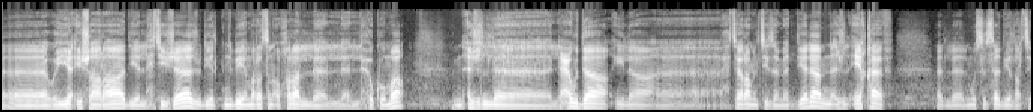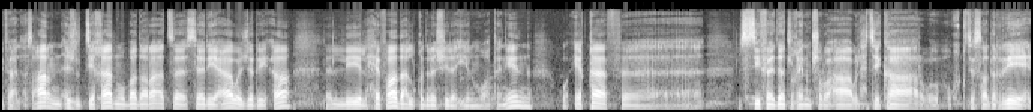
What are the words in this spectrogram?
آه، وهي إشارة ديال الاحتجاج وديال التنبيه مرة أخرى للحكومة. من أجل آه، العودة إلى آه، احترام الالتزامات ديالها من أجل إيقاف المسلسل ديال ارتفاع الأسعار من أجل اتخاذ مبادرات سريعة وجريئة للحفاظ على القدرة الشرائية للمواطنين وإيقاف آه، الاستفادات الغير مشروعة والاحتكار واقتصاد الريع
